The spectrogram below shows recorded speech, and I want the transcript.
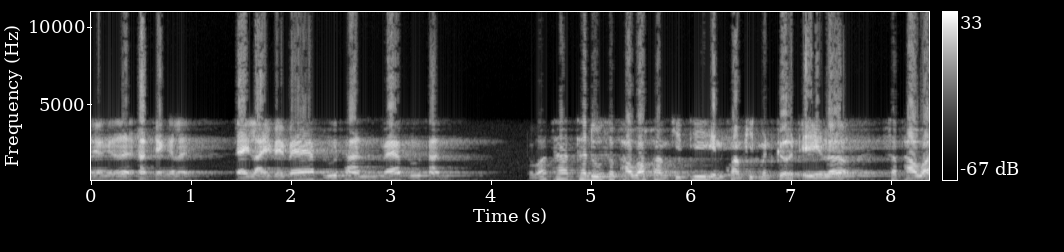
อย่างนั้นแหละหัดอย่างนั้นแหละใจไหลไปแวบรู้ทัน แวบรู้ทัน แต่ว่าถ้าถ้าดูสภาวะความคิดที่เห็นความคิดมันเกิดเองแล้ว สภาวะ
